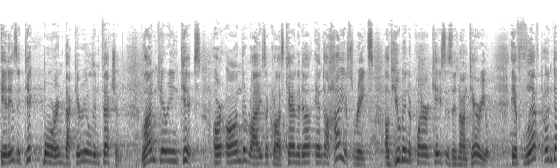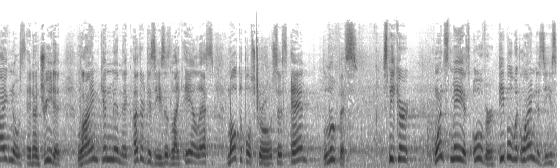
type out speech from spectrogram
It is a tick-borne bacterial infection. Lyme-carrying ticks are on the rise across Canada and the highest rates of human-acquired cases in Ontario. If left undiagnosed and untreated, Lyme can mimic other diseases like ALS, multiple sclerosis, and lupus. Speaker, once May is over, people with Lyme disease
